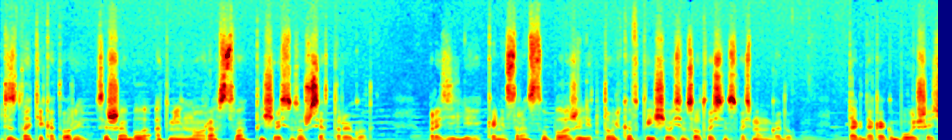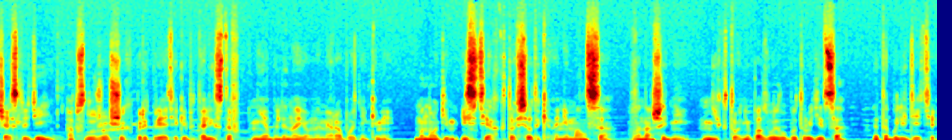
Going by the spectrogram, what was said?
в результате которой в США было отменено рабство 1862 год. В Бразилии конец рабству положили только в 1888 году – тогда как большая часть людей, обслуживавших предприятия капиталистов, не были наемными работниками. Многим из тех, кто все-таки нанимался, в наши дни никто не позволил бы трудиться. Это были дети.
